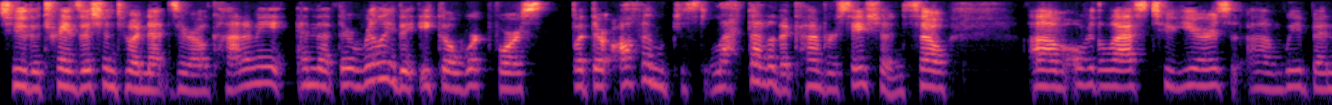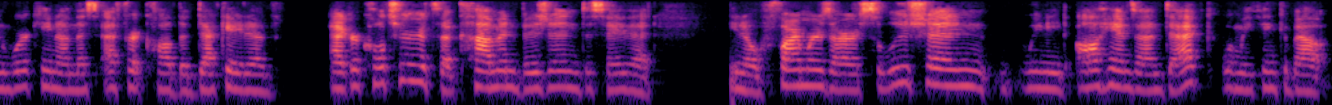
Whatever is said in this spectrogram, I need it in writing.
to the transition to a net zero economy and that they're really the eco workforce, but they're often just left out of the conversation. So um, over the last two years, um, we've been working on this effort called the Decade of agriculture. It's a common vision to say that, you know, farmers are a solution. We need all hands on deck when we think about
